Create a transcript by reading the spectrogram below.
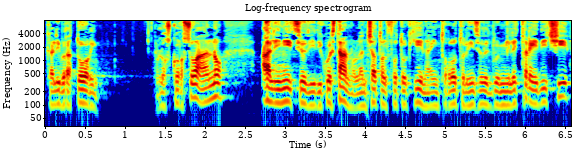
calibratori lo scorso anno, all'inizio di, di quest'anno, lanciato al Fotochina, introdotto all'inizio del 2013,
